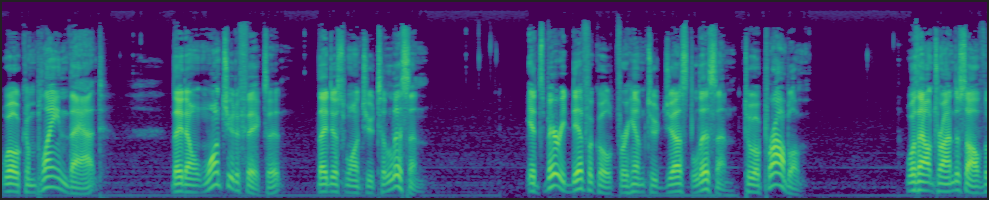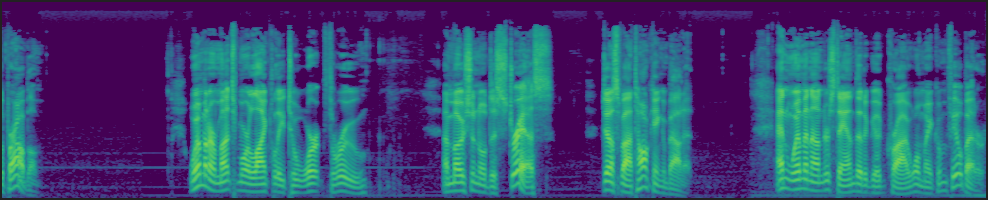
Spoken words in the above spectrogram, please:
will complain that they don't want you to fix it, they just want you to listen it's very difficult for him to just listen to a problem without trying to solve the problem. Women are much more likely to work through emotional distress just by talking about it. And women understand that a good cry will make them feel better.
